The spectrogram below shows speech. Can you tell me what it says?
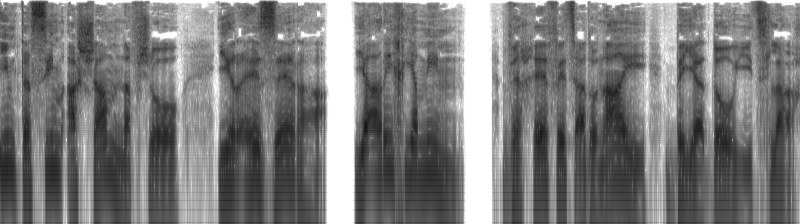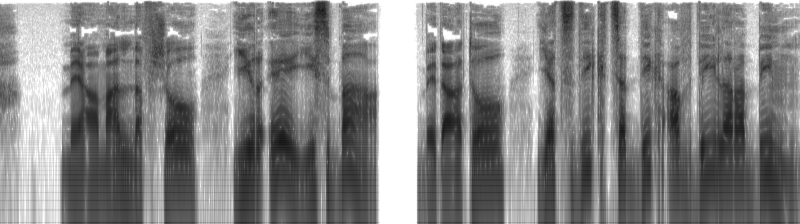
אם תשים אשם נפשו, יראה זרע, יאריך ימים, וחפץ אדוני בידו יצלח. מעמל נפשו יראה יסבע, בדעתו יצדיק צדיק עבדי לרבים,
